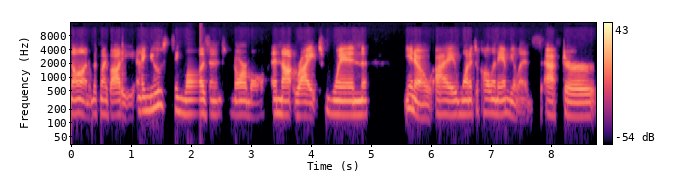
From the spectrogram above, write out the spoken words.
on with my body. And I knew something wasn't normal and not right when, you know, I wanted to call an ambulance after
